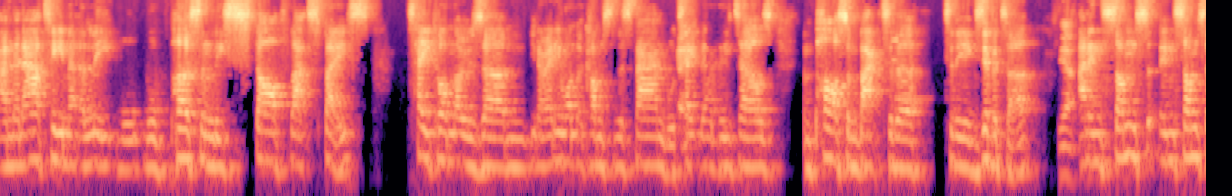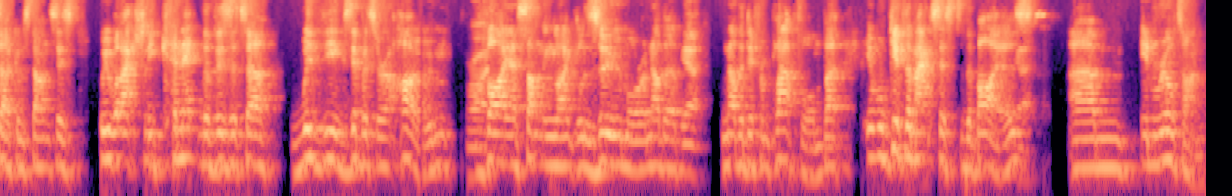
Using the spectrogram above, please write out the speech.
And then our team at Elite will, will personally staff that space, take on those, um, you know, anyone that comes to the stand will Okay. take their details and pass them back to the to the exhibitor. Yeah. And in some in some circumstances, we will actually connect the visitor with the exhibitor at home Right. via something like Zoom or another Yeah. another different platform. But it will give them access to the buyers um, in real time.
